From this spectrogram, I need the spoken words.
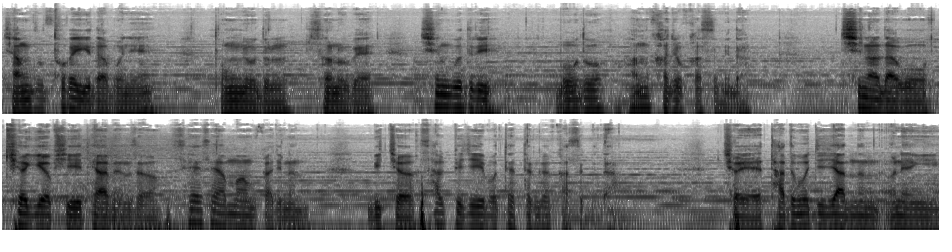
장수 토백이다 보니 동료들, 선후배, 친구들이 모두 한 가족 같습니다. 친하다고 기억이 없이 대하면서 세세한 마음까지는 미처 살피지 못했던 것 같습니다. 저의 다듬어지지 않는 언행이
